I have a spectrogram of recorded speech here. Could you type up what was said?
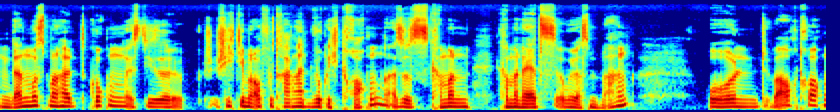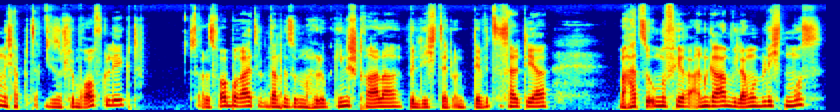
Und dann muss man halt gucken, ist diese Schicht, die man aufgetragen hat, wirklich trocken? Also das kann man, kann man da jetzt irgendwie was mitmachen? Und war auch trocken. Ich habe diesen Film raufgelegt ist alles vorbereitet und dann mit so einem Halogenstrahler belichtet. Und der Witz ist halt der, man hat so ungefähre Angaben, wie lange man belichten muss.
